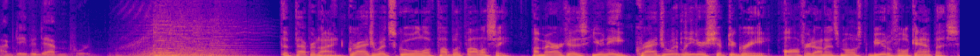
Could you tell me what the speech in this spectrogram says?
I'm David Davenport. The Pepperdine Graduate School of Public Policy, America's unique graduate leadership degree, offered on its most beautiful campus.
